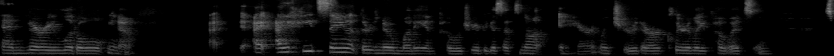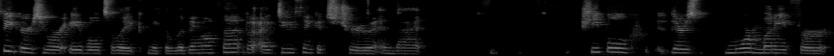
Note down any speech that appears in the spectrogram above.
and very little you know I, I, I hate saying that there's no money in poetry because that's not inherently true. There are clearly poets and speakers who are able to like make a living off that but i do think it's true in that people there's more money for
